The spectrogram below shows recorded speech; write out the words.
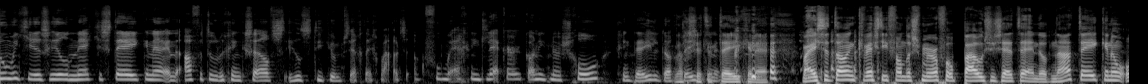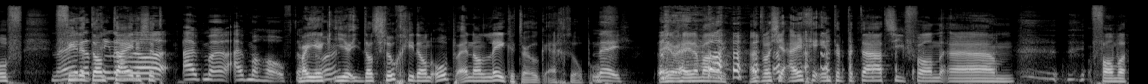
bloemetjes heel netjes tekenen. En af en toe dan ging ik zelfs heel stiekem zeggen tegen mijn ouders... "Oh, ik voel me echt niet lekker, ik kan niet naar school. Ging de hele dag Nog tekenen. zitten tekenen. maar is het dan een kwestie van de smurfen op pauze zetten en dat natekenen? Of Nee, viel het dan tijdens wel het... uit mijn uit mijn hoofd dan, Maar je, je, dat sloeg je dan op en dan leek het er ook echt op? Of- Nee. Nee, helemaal niet. Het was je eigen interpretatie van... ehm, van wat,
